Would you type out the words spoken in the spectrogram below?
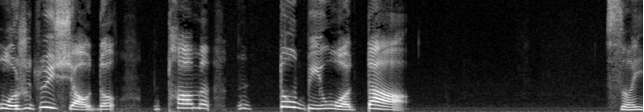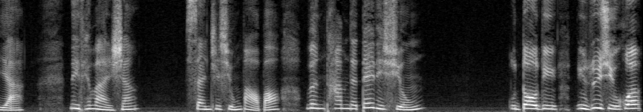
我是最小的，他们都比我大。”所以啊，那天晚上，三只熊宝宝问他们的爹地熊：“到底你最喜欢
